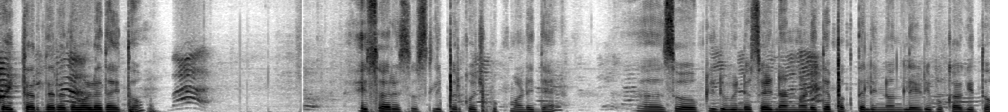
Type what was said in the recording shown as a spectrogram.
ಬೈಕ್ ತರದಿರೋದು ಒಳ್ಳೆಯದಾಯಿತು S R S sleeper coach book ಮಾಡಿದ್ದೆ. ಸೊ ಕಿಡ್ ವಿಂಡೋ ಸೈಡ್ ನಾನು ಮಾಡಿದ್ದೆ, ಪಕ್ಕದಲ್ಲಿ ಇನ್ನೊಂದು ಲೇಡಿ ಬುಕ್ ಆಗಿತ್ತು.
